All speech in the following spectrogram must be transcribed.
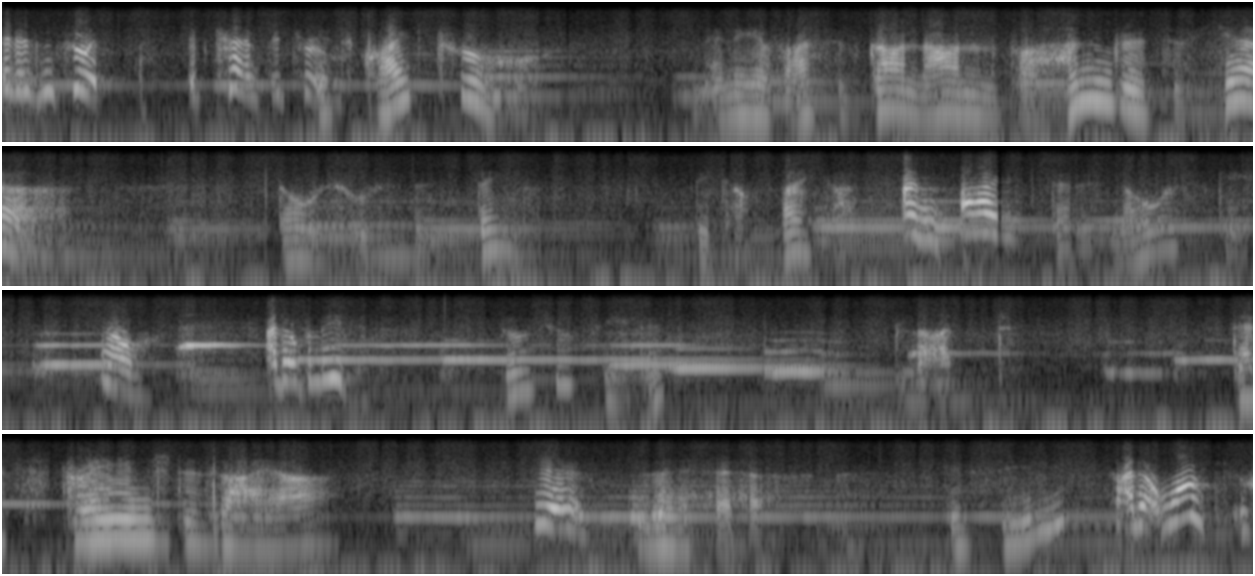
It isn't true. It, it can't be true. It's quite true. Many of us have gone on for hundreds of years. Those who sustain us become like us. And I. There is no escape. No, I don't believe it. Don't you feel it? Blood. That strange desire. Yes. There. You see? It? I don't want to.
